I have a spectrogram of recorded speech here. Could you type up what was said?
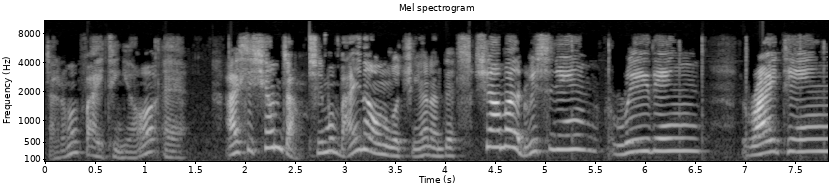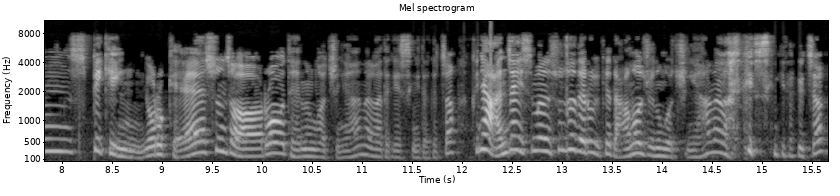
자 그러면 파이팅이요. 예. 아이스 시험장 질문 많이 나오는 것 중에 하나인데 시험은 리스닝, 리딩, writing, speaking 요렇게 순서로 되는 것 중에 하나가 되겠습니다. 그죠? 그냥 앉아 있으면 순서대로 이렇게 나눠 주는 것 중에 하나가 되겠습니다. 그죠?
